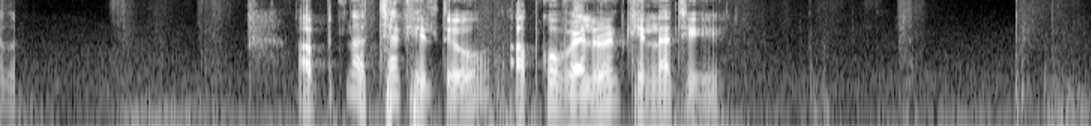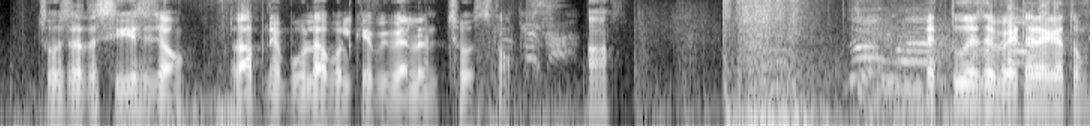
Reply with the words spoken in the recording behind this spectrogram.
आप इतना अच्छा खेलते हो आपको वैलोरेंट खेलना चाहिए। सोच रहा था सीएस जाऊँ और आपने बोला बोल के भी वैलोरेंट सोचता हूँ। हाँ। अरे तू ऐसे बैठे रहेगा तुम.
